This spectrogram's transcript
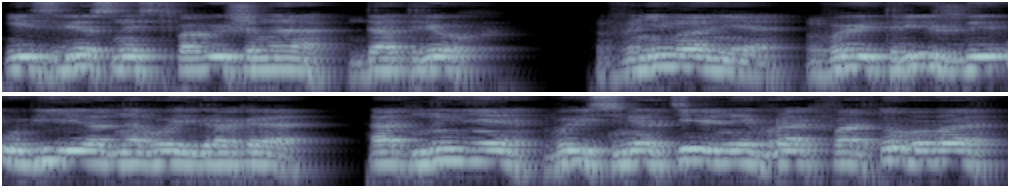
Известность повышена до трех. Внимание! Вы трижды убили одного игрока. Отныне вы смертельный враг Фартового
